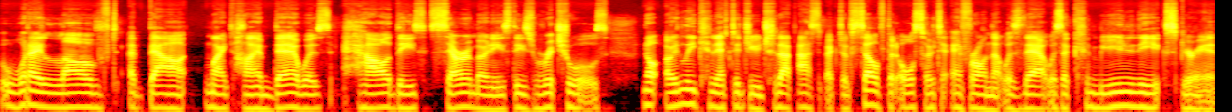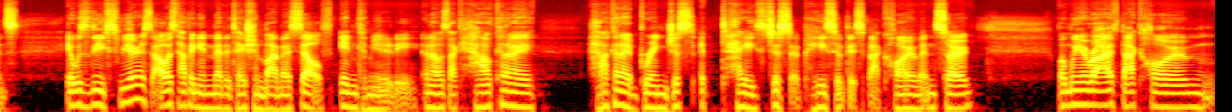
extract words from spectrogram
what I loved about my time there was how these ceremonies, these rituals, not only connected you to that aspect of self, but also to everyone that was there. It was a community experience it was the experience I was having in meditation by myself in community. And I was like, how can I how can I bring just a taste, just a piece of this back home? And so when we arrived back home,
